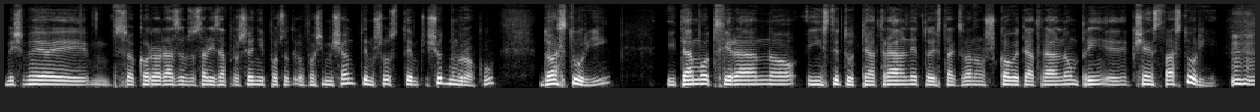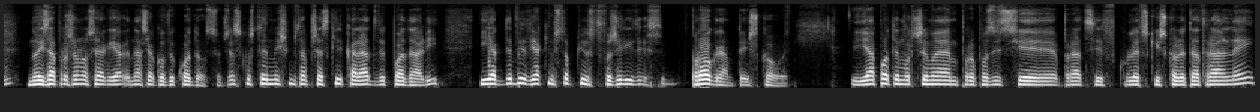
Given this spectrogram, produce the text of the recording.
myśmy w Sokoro razem zostali zaproszeni w 1986-1987 roku do Asturii i tam otwierano Instytut Teatralny, to jest tak zwaną szkołę teatralną y, Księstwa Asturii. Mhm. No i zaproszono nas jako wykładowców. W związku z tym myśmy tam przez kilka lat wykładali i jak gdyby w jakimś stopniu stworzyli program tej szkoły. Ja potem otrzymałem propozycję pracy w Królewskiej Szkole Teatralnej.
